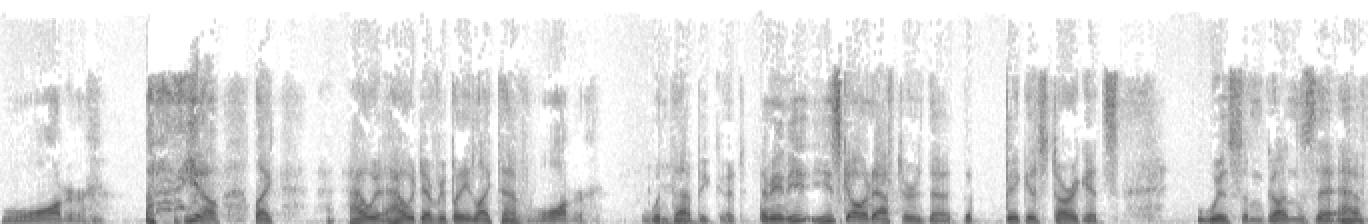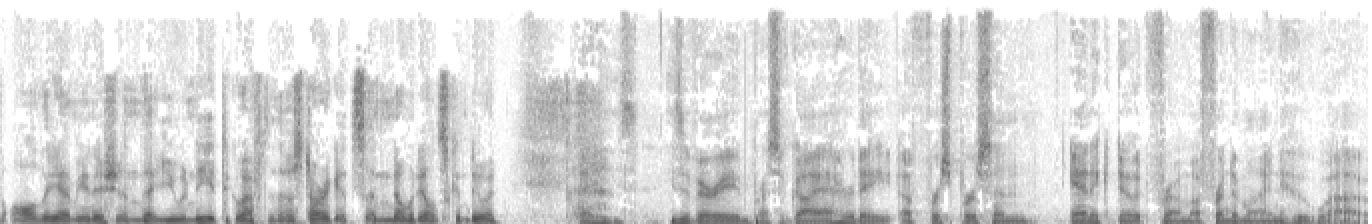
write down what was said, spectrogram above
water. you know, like how would- how would everybody like to have water? Wouldn't that be good? I mean, he, he's going after the the biggest targets with some guns that have all the ammunition that you would need to go after those targets, and nobody else can do it. Yeah, he's he's a very impressive guy. I heard a, a first person anecdote from a friend of mine who uh,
